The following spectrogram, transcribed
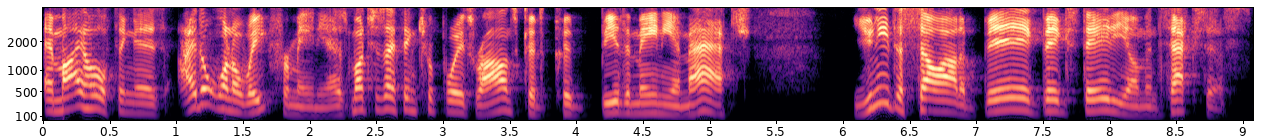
And my whole thing is, I don't want to wait for Mania. As much as I think Triple H Rollins could could be the Mania match, you need to sell out a big, big stadium in Texas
